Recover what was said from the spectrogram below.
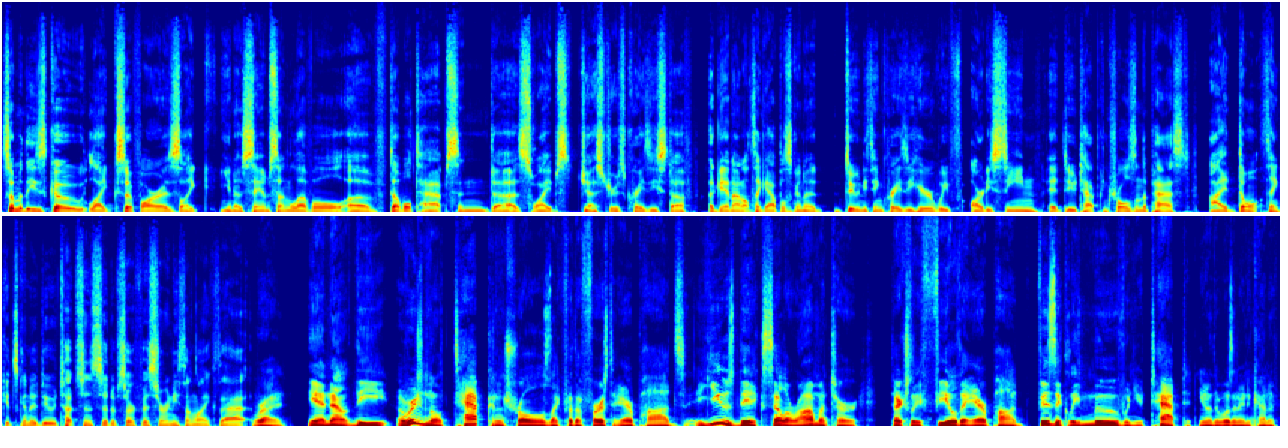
some of these go like so far as like you know Samsung level of double taps and uh, swipes gestures crazy stuff. Again, I don't think Apple's going to do anything crazy here. We've already seen it do tap controls in the past. I don't think it's going to do a touch sensitive surface or anything like that. Right. Yeah. Now the original tap controls, like for the first AirPods, used the accelerometer to actually feel the AirPod physically move when you tapped it. You know, there wasn't any kind of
